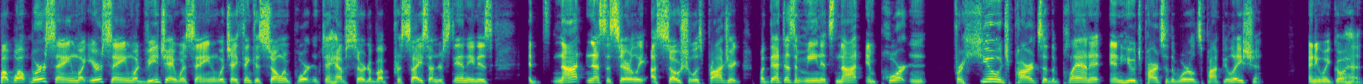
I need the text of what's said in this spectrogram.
But what we're saying, what you're saying, what Vijay was saying, which I think is so important to have sort of a precise understanding, is it's not necessarily a socialist project, but that doesn't mean it's not important for huge parts of the planet and huge parts of the world's population. Anyway, go ahead.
